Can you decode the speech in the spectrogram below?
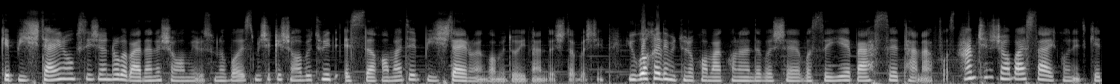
که بیشترین اکسیژن رو به بدن شما میرسونه. باعث میشه که شما بتونید استقامت بیشتری رو انگام دویدن داشته باشین. یوگا خیلی می‌تونه کمک کننده باشه واسه یه بحث تنفس. همچنین شما باید سعی کنید که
